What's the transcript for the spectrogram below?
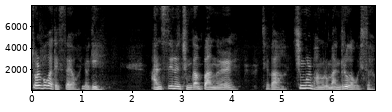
쫄보가 됐어요. 여기 안 쓰는 중간방을 제가 식물방으로 만들어 가고 있어요.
